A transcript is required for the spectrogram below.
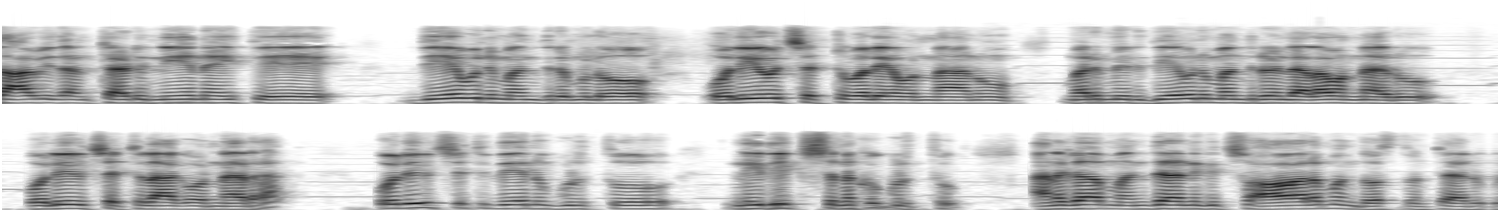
దావిదంటాడు నేనైతే దేవుని మందిరములో ఒలివ చెట్టు వలె ఉన్నాను. మరి మీరు దేవుని మందిరంలో ఎలా ఉన్నారు? ఒలివ చెట్టులాగా ఉన్నారా? ఒలివి చెట్టు దేని గుర్తు? నిరీక్షణకు గుర్తు. అనగా మందిరానికి చాలామంది వస్తుంటారు.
